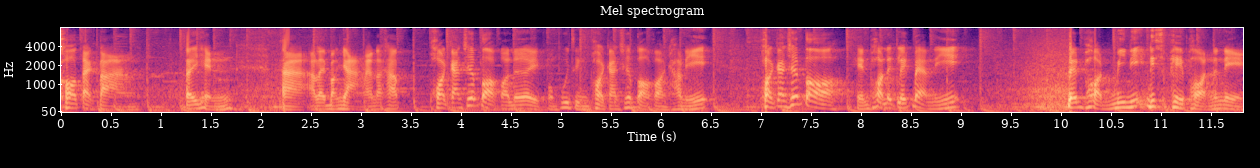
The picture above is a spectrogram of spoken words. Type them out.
ข้อแตกต่างได้เห็นอ่าอะไรบางอย่างแล้วนะครับ พอร์ตการเชื่อมต่อก่อนเลย ผมพูดถึงพอร์ตการเชื่อมต่อก่อนคราวนี้ พอร์ตการเชื่อมต่อเห็นพอร์ตเล็ก ๆ แบบนี้ เป็นพอร์ตมินิดิสเพย์พอร์ตนั่นเอง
